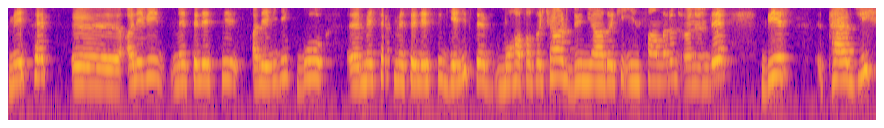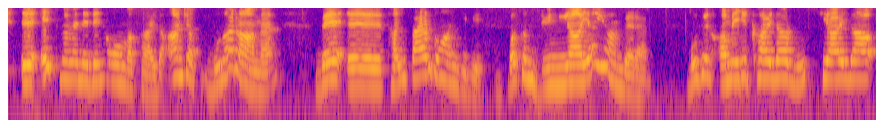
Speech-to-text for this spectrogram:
mezhep e, Alevi meselesi Alevilik bu e, mezhep meselesi gelip de muhafazakar dünyadaki insanların önünde bir tercih e, etmeme nedeni olmasaydı. Ancak buna rağmen ve e, Tayyip Erdoğan gibi bakın dünyaya yön veren bugün Amerika'yla Rusya'yla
